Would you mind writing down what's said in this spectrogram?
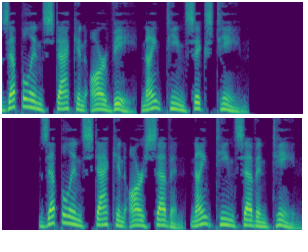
Zeppelin Staaken RV 1916 Zeppelin Staaken R7 1917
